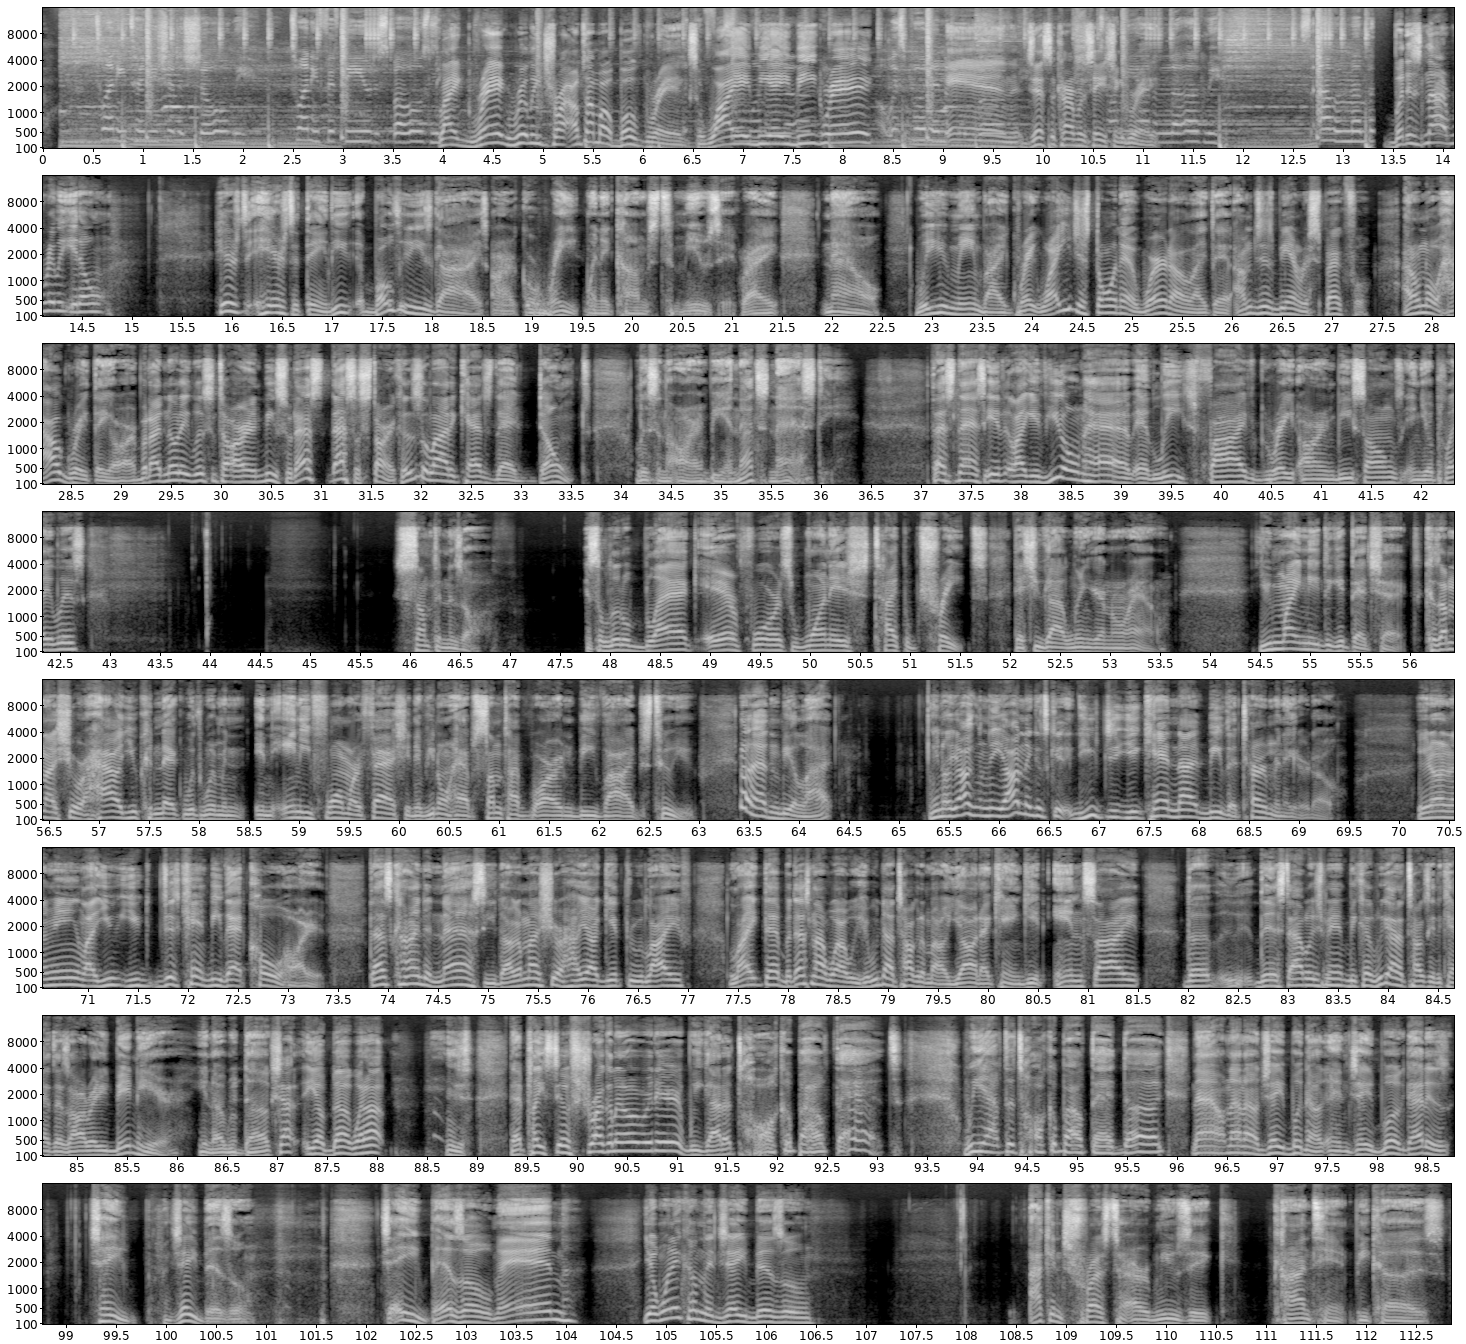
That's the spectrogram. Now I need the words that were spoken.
2010 you should have showed me. 2015 you disposed me. Like Greg really try. I'm talking about both Gregs. YABAB Greg Always put in the and just a conversation Greg. love me. I remember But it's not really. It don't. Here's the, here's the thing. These both of these guys are great when it comes to music, right? Now, what do you mean by great? Why are you just throwing that word out like that? I'm just being respectful. I don't know how great they are, but I know they listen to R and B, so that's that's a start. Because there's a lot of cats that don't listen to R and B, and that's nasty. That's nasty. If, like if you don't have at least five great R and B songs in your playlist, something is off. It's a little black Air Force One ish type of traits that you got lingering around. You might need to get that checked because I'm not sure how you connect with women in any form or fashion if you don't have some type of R and B vibes to you. It don't have to be a lot. You know, y'all y'all niggas you you cannot be the Terminator though. You know what I mean? Like you you just can't be that cold hearted. That's kind of nasty, dog. I'm not sure how y'all get through life like that, but that's not why we're here. We're not talking about y'all that can't get inside the the establishment because we got to talk to the cats that's already been here. You know, with Doug. Shout, yo, Doug, what up? that place still struggling over there. We got to talk about that. We have to talk about that, Doug. Now, now, now, Jay Book, now, and Jay Book, that is Jay, Jay Bizzle. Jay Bizzle, man. Yo, when it comes to Jay Bizzle, I can trust her music content because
